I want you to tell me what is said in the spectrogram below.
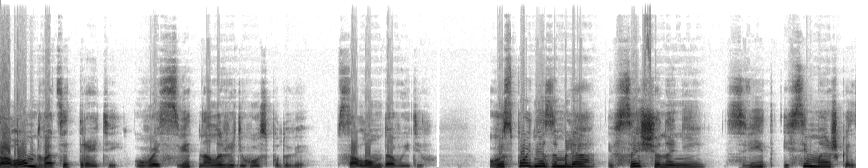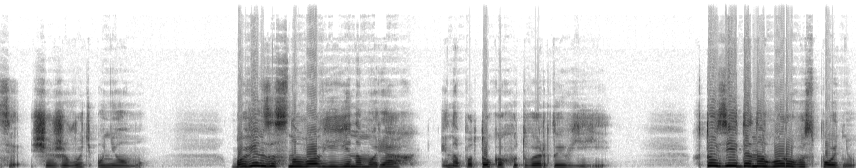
Псалом 23. Увесь світ належить Господові. Псалом Давидів. Господня земля і все, що на ній, світ і всі мешканці, що живуть у ньому. Бо він заснував її на морях і на потоках утвердив її. Хто зійде на гору Господню,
